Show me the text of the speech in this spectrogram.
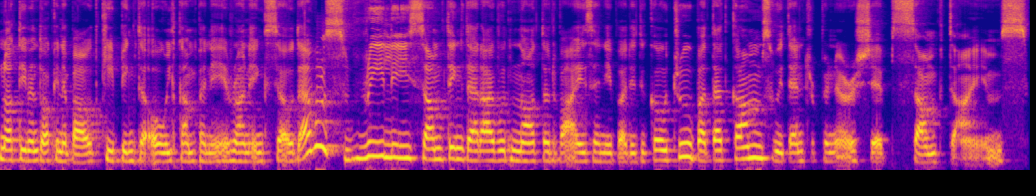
not even talking about keeping the old company running. So that was really something that I would not advise anybody to go through, but that comes with entrepreneurship sometimes.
